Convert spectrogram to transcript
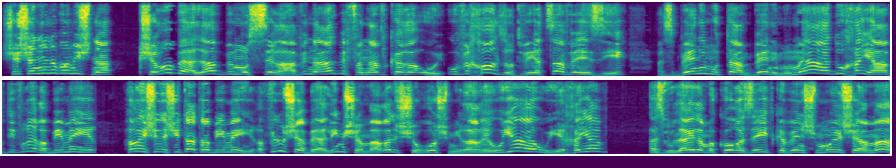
ששנינו במשנה, כשרו בעליו במוסרה ונעל בפניו כראוי, ובכל זאת ויצא והזיק, אז בין אם הוא תם בין אם הוא מעד, הוא חייב דברי רבי מאיר. הרי שלשיטת רבי מאיר, אפילו שהבעלים שמר על שורו שמירה ראויה, הוא יהיה חייב. אז אולי למקור הזה התכוון שמואל שאמר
